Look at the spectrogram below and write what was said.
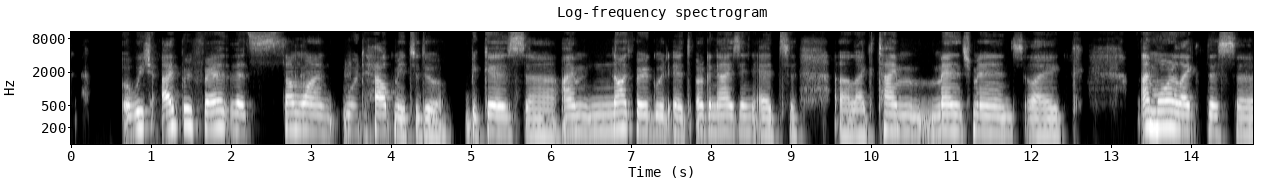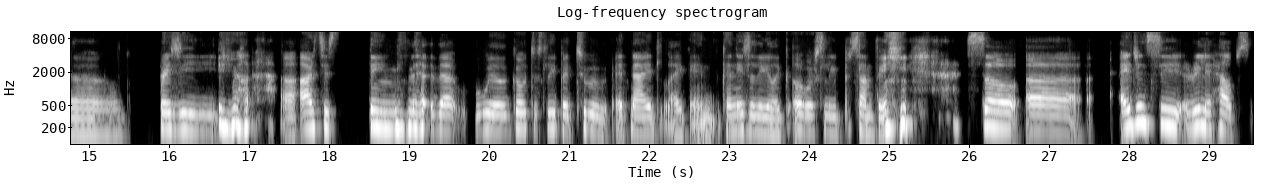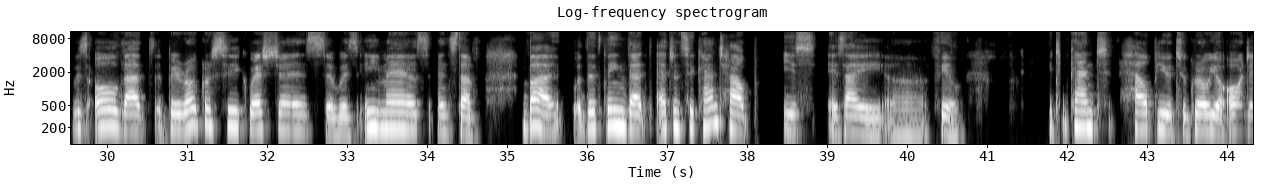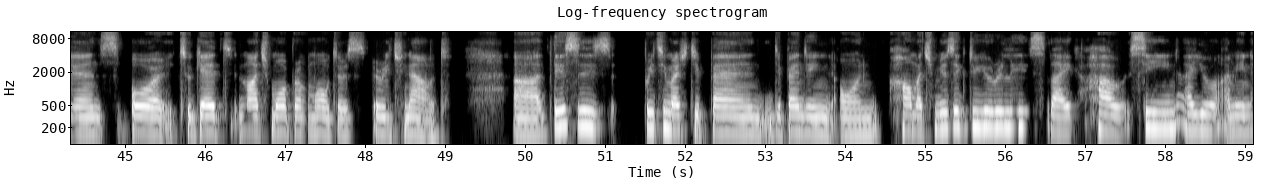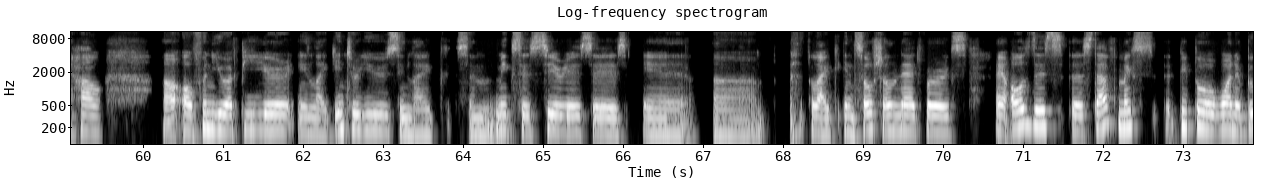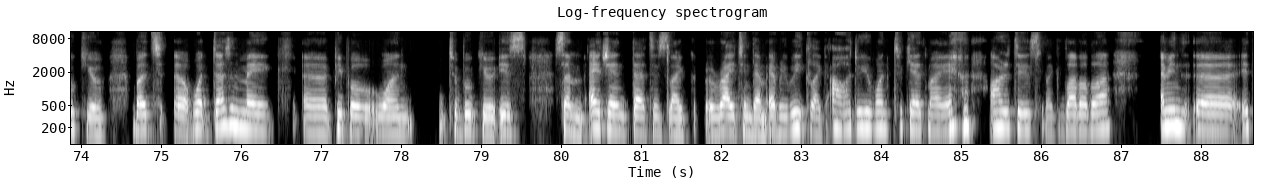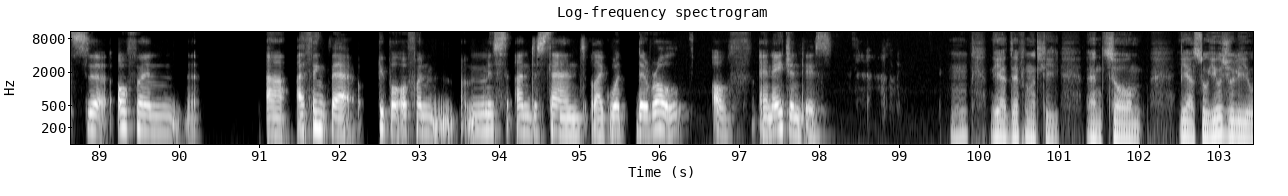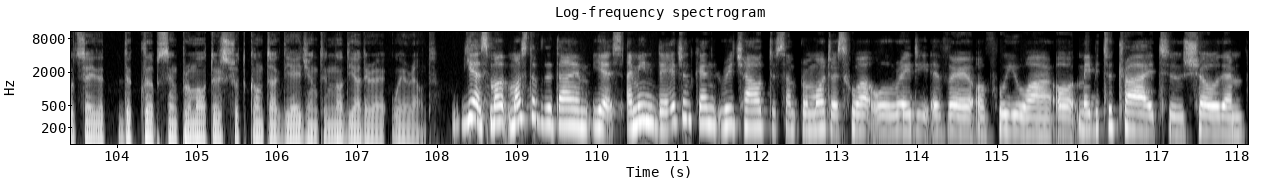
which I prefer that someone would help me to do because uh, I'm not very good at organizing, at uh, like time management. Like I'm more like this uh, crazy uh, artist thing that, that will go to sleep at two at night like and can easily like oversleep something so uh agency really helps with all that bureaucracy questions uh, with emails and stuff. But the thing that agency can't help is as i uh, feel it can't help you to grow your audience or to get much more promoters reaching out. Uh, this is pretty much depend depending on how much music do you release like how seen are you i mean how uh, often you appear in like interviews in like some mixes series in, uh, like in social networks. And all this uh, stuff makes people want to book you. But uh, what doesn't make uh, people want to book you is some agent that is like writing them every week like oh do you want to get my artist like blah blah blah i mean uh, it's uh, often uh, i think that people often misunderstand like what the role of an agent is Mm-hmm. Yeah, definitely. And so, yeah, so usually you would say that the clubs and promoters should contact the agent and not the other way around. Yes, mo- most of the time, yes. I mean, the agent can reach out to some promoters who are already aware of who you are, or maybe to try to show them,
